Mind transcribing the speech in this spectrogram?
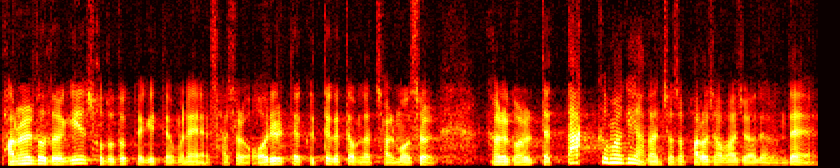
바늘도둑이 소도둑되기 때문에 사실 어릴 때 그때 그때마다 잘못을 걸을 때 따끔하게 야단쳐서 바로 잡아줘야 되는데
